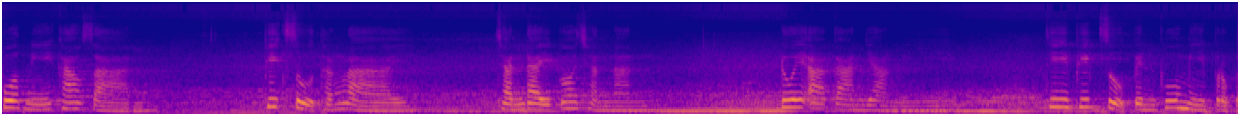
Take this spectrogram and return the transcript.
พวกนี้ข้าวสาร ภิกษุทั้งหลาย ฉันใดก็ฉันนั้น ด้วยอาการอย่างนี้ ที่ภิกษุเป็นผู้มีปก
